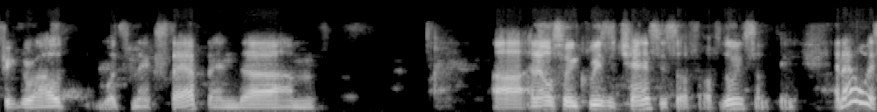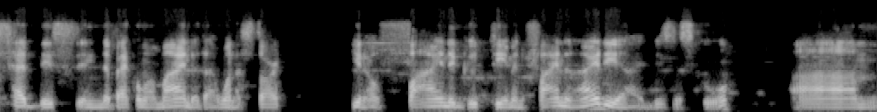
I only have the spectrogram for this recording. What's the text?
figure out what's next step, and um, uh, and also increase the chances of, of doing something. And I always had this in the back of my mind that I want to start, you know, find a good team and find an idea at business school. Um,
